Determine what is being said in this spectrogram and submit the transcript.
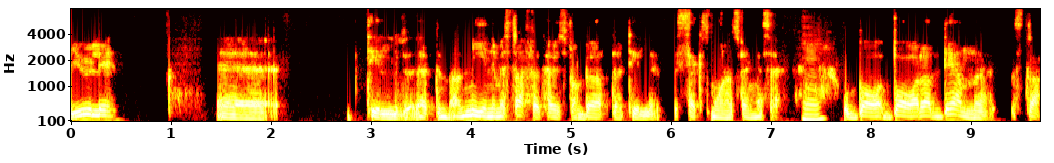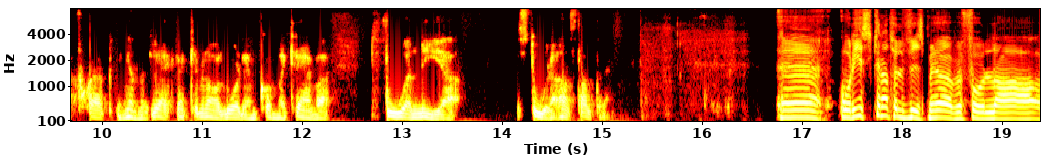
juli. Eh, till ett, minimistraffet höjs från böter till sex månaders fängelse. Mm. Och ba, bara den straffskärpningen räknar kriminalvården kommer kräva två nya stora anstalter. Eh, och risken naturligtvis med överfulla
